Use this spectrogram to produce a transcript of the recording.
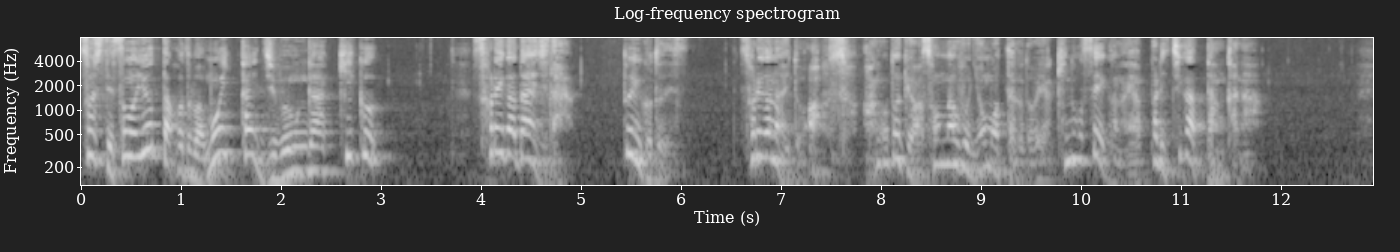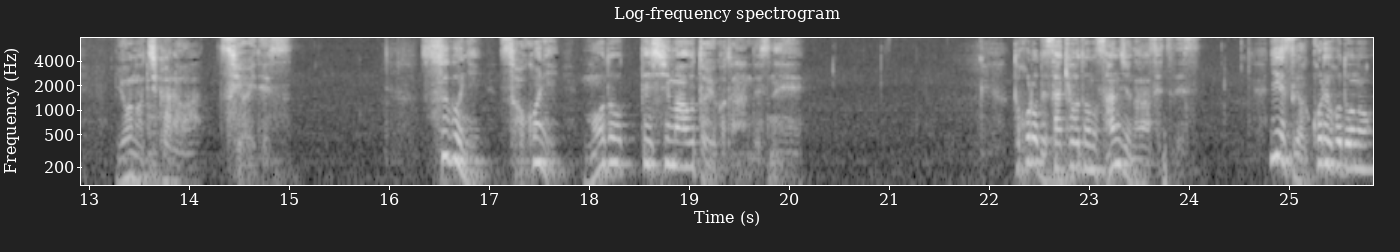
そしてその言った言葉をもう一回自分が聞く。それが大事だ。ということです。それがないとああの時はそんなふうに思ったけどいや気のせいかな。やっぱり違ったんかな。世の力は強いです。すぐにそこに戻ってしまうということなんですね。ところで先ほどの37節です。イエスがこれほどの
